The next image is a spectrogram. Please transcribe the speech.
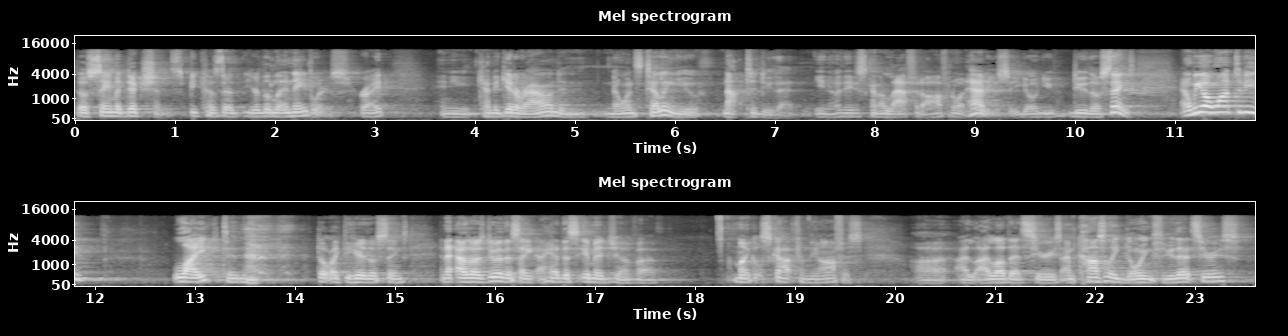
those same addictions, because they're your little enablers, right? And you kind of get around, and no one's telling you not to do that. You know, they just kind of laugh it off and what have you. So you go and you do those things. And we all want to be liked and don't like to hear those things. And as I was doing this, I, I had this image of uh, Michael Scott from The Office. Uh, I, I, love that series. I'm constantly going through that series.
